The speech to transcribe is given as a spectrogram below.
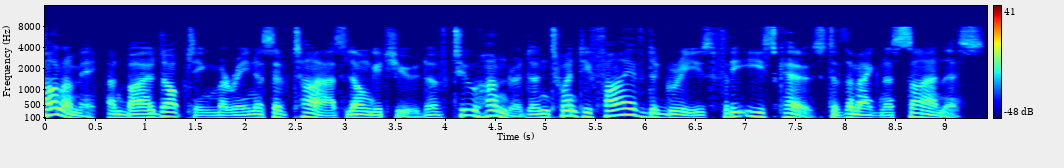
Ptolemy, and by adopting Marinus of Tyre's longitude of 225 degrees for the east coast of the Magnus Sinus.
